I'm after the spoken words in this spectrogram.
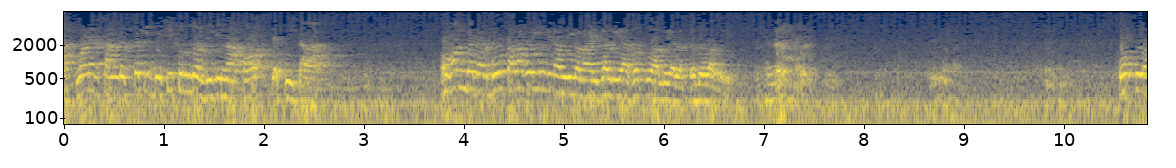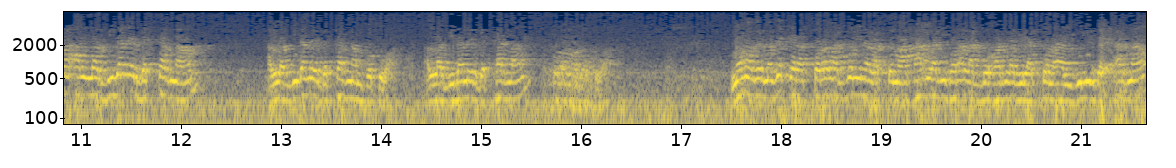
আসমানের সামনের থেকে বেশি সুন্দর যদি না হচ্ছে তুই তারা। ওখান দেখার বউ তারা বললি না হইল না এটা লিয়া তো আলিয়া লাগছে দৌড়াবে ফতুয়া আল্লাহর বিধানের ব্যাখ্যার নাম? আল্লাহর বিধানের ব্যাখ্যার নাম ফতুয়া। আল্লাহ বিধানের ব্যাখ্যার নাম ফতুয়া। নমাজের মাঝে কেরাত করা লাগবো না লাগতো না হার লাগি ধরা লাগবো হার লাগি লাগতো না এইগুলির দেখার নাম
